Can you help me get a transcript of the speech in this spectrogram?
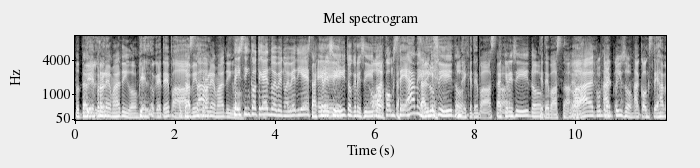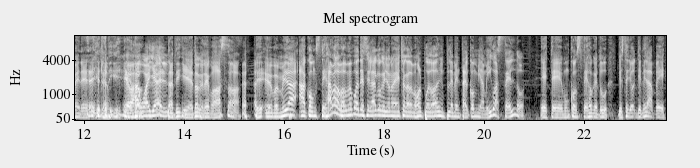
Tú estás ¿Qué bien problemático. ¿Qué es lo que te Tú pasa? estás bien problemático. 653-9910. Estás eh, crecidito, crecidito. O aconsejame. Estás ¿De qué- lucidito. ¿De qué te pasa? Estás crecidito. ¿Qué te pasa? Te vas a contra el Ac- piso. Aconsejame, Te, vas a guayar. Estate quieto, ¿qué te pasa? Eh, eh, pues mira, aconsejame, a lo mejor me puedes decir algo que yo no he hecho, que a lo mejor puedo implementar con mi amigo, hacerlo. Este, un consejo que tú, viste, yo, mira, ve,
